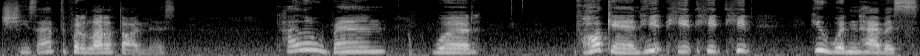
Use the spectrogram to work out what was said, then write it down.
Jeez, I have to put a lot of thought in this. Kylo Ren would walk in. He he he he he wouldn't have his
